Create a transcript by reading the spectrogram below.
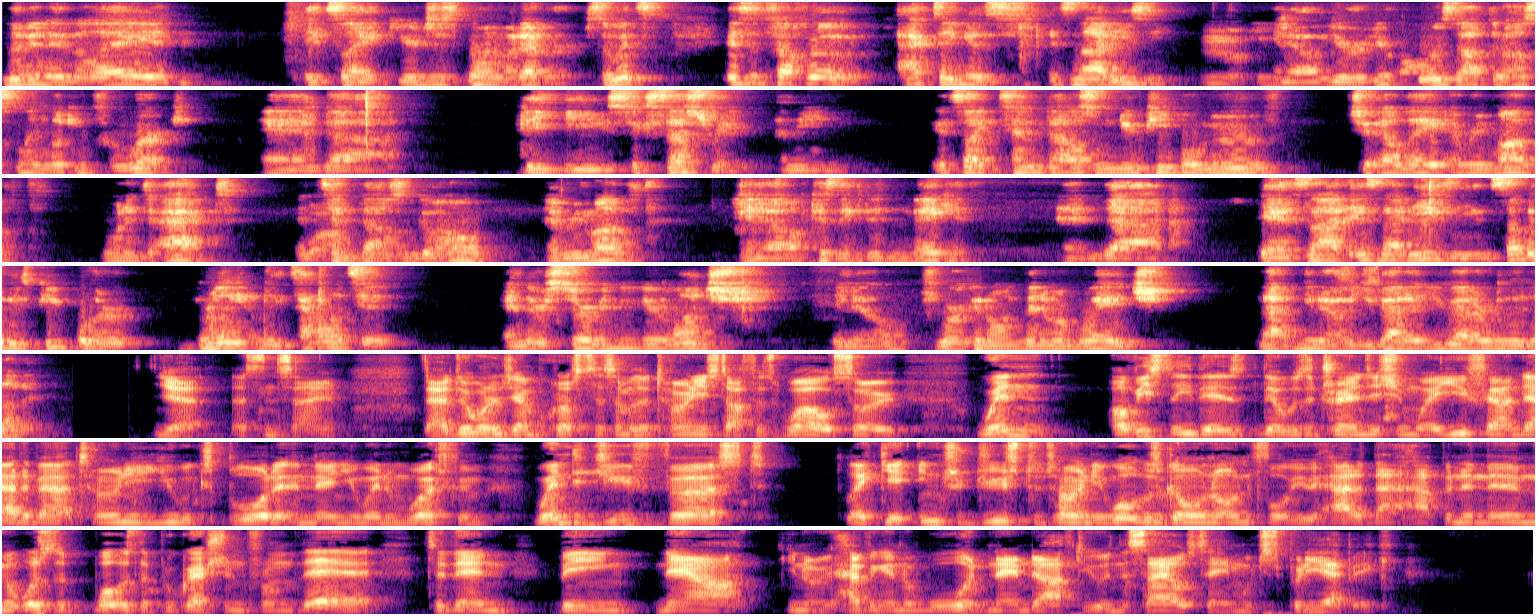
living in LA and it's like you're just going whatever. So it's it's a tough road. Acting is it's not easy. Mm. You know, you're you're always out there hustling, looking for work. And uh, the success rate, I mean, it's like ten thousand new people move to LA every month wanting to act, and wow. ten thousand go home every month. You know, because they didn't make it. And uh, yeah, it's not it's not easy. And some of these people are brilliantly talented, and they're serving your lunch. You know, working on minimum wage. That you know, you gotta you gotta really love it. Yeah, that's insane. I do want to jump across to some of the Tony stuff as well. So when obviously there's there was a transition where you found out about Tony, you explored it, and then you went and worked for him. When did you first like get introduced to Tony? What was going on for you? How did that happen? And then what was the what was the progression from there to then being now you know having an award named after you in the sales team, which is pretty epic.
